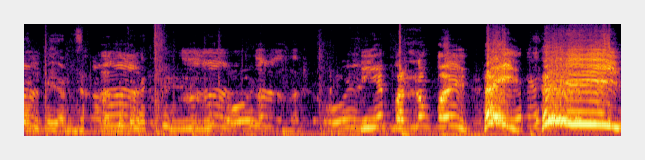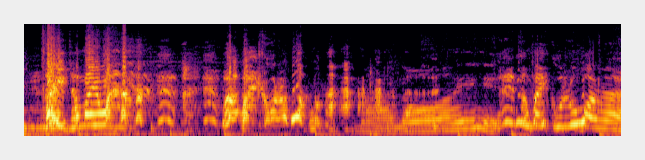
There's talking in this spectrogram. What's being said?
มันเปลี่ยนฝั่งเลยโอ้ยโอ้ยเฮียดบัดลงไป เฮ้ย เฮ้ย เฮ้ยทำไมวะทำไมกูร่วงอะหมาน้อยทำไมกูร่วงอะ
